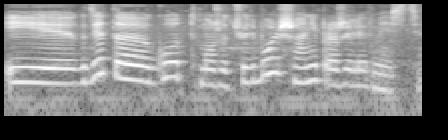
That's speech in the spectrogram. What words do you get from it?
и где-то год, может, чуть больше, они прожили вместе.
